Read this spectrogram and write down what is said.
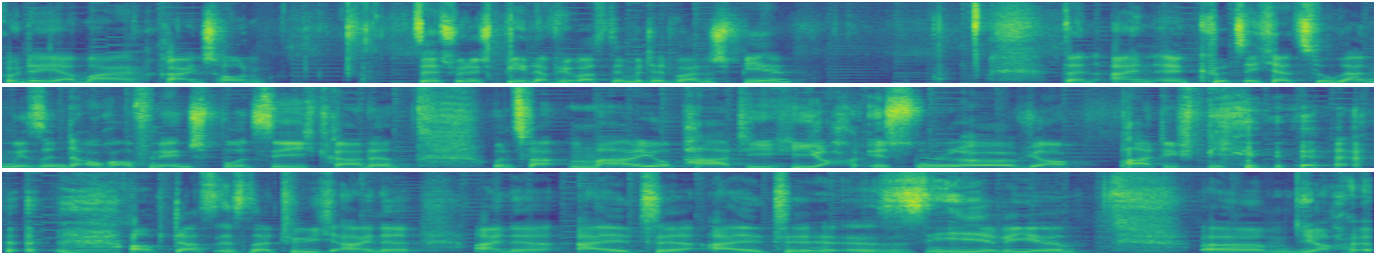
könnt ihr ja mal reinschauen. Sehr schönes Spiel, dafür war es Limited One Spiel. Dann ein äh, kürzlicher Zugang, wir sind auch auf dem Endspurt, sehe ich gerade. Und zwar Mario Party. Ja, ist ein äh, ja, Partyspiel. Auch das ist natürlich eine, eine alte, alte Serie. Ähm, ja, äh,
